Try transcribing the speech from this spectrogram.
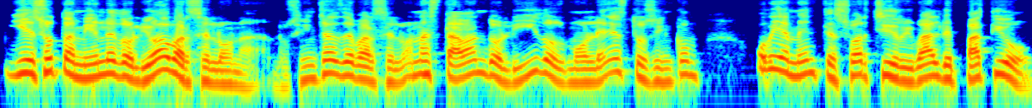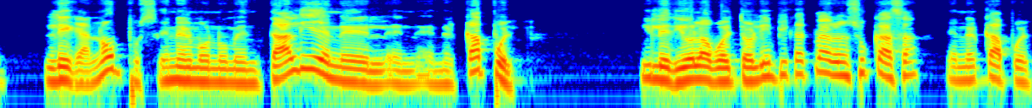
Y eso también le dolió a Barcelona. Los hinchas de Barcelona estaban dolidos, molestos, incómodos. Obviamente, su archirrival de patio le ganó, pues, en el Monumental y en el, en, el Capuel. Y le dio la vuelta olímpica, claro, en su casa, en el Capuel.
